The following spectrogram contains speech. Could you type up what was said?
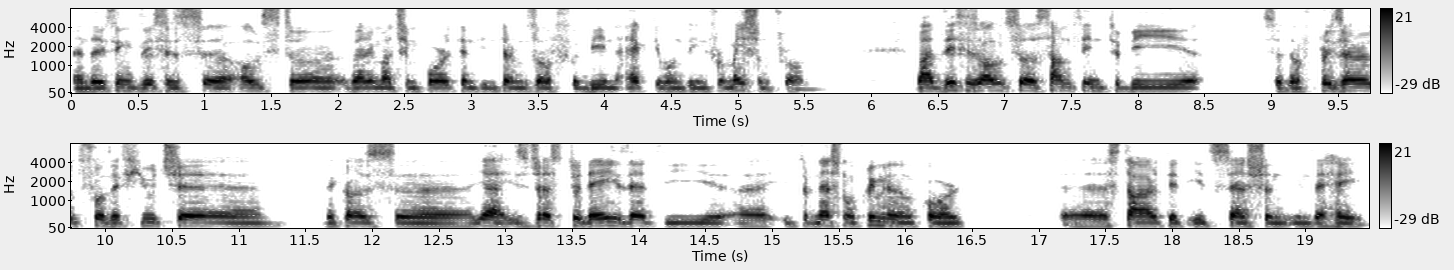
And I think this is uh, also very much important in terms of being active on the information front. But this is also something to be sort of preserved for the future because uh, yeah it's just today that the uh, international criminal court uh, started its session in the hague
